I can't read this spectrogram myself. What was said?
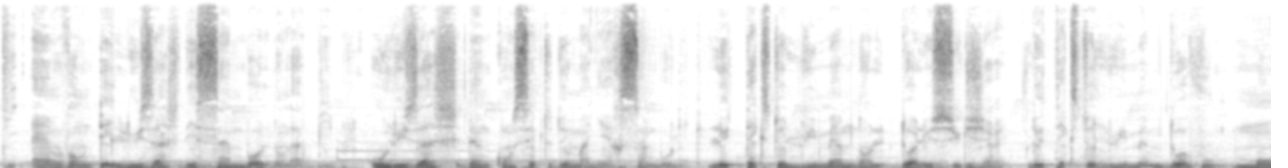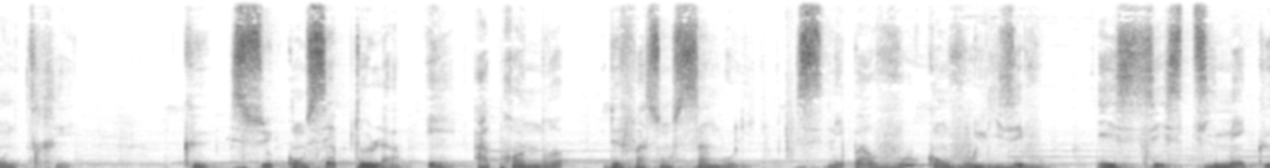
qui inventez l'usage des symboles dans la Bible ou l'usage d'un concept de manière symbolique. Le texte lui-même doit le suggérer. Le texte lui-même doit vous montrer que ce concept-là est à prendre de façon symbolique. Ce n'est pas vous, quand vous lisez, vous et que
